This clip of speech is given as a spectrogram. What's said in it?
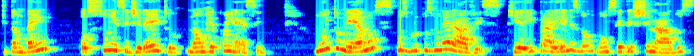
que também possuem esse direito, não o reconhecem. Muito menos os grupos vulneráveis, que aí para eles vão, vão ser destinados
